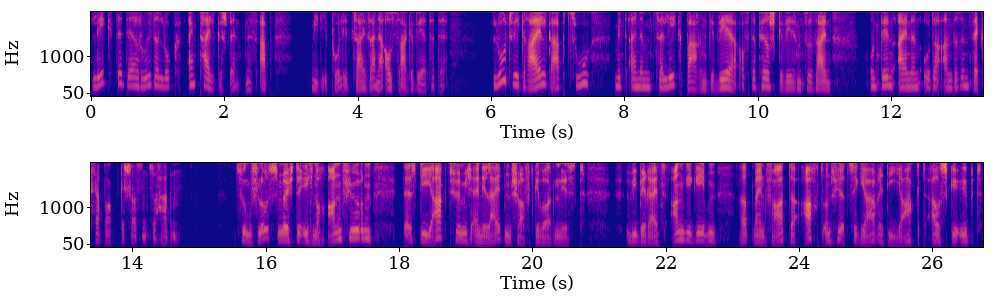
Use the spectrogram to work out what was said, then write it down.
legte der Rüderluck ein Teilgeständnis ab, wie die Polizei seine Aussage wertete. Ludwig Reil gab zu, mit einem zerlegbaren Gewehr auf der Pirsch gewesen zu sein und den einen oder anderen Sechserbock geschossen zu haben. Zum Schluss möchte ich noch anführen, dass die Jagd für mich eine Leidenschaft geworden ist. Wie bereits angegeben, hat mein Vater 48 Jahre die Jagd ausgeübt,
